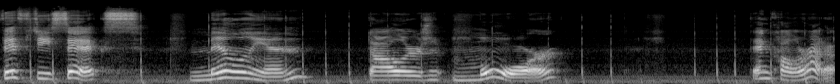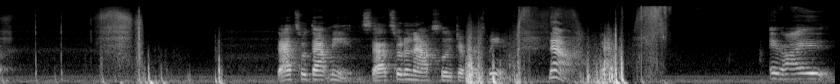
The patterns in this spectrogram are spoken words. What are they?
56 million dollars more than Colorado. That's what that means. That's what an absolute difference means. Now, if I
